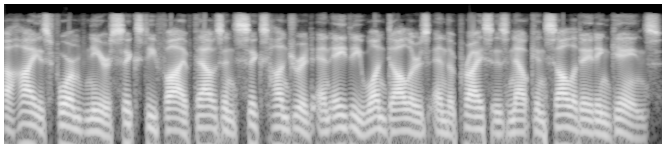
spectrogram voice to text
A high is formed near $65,681 and the price is now consolidating gains.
